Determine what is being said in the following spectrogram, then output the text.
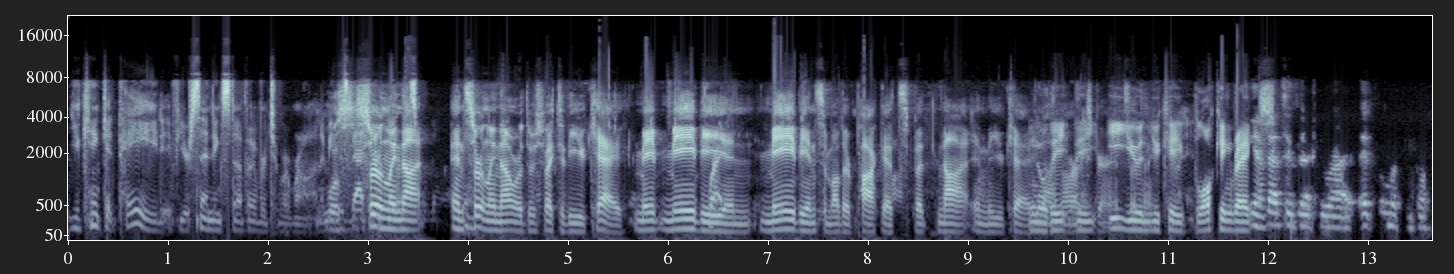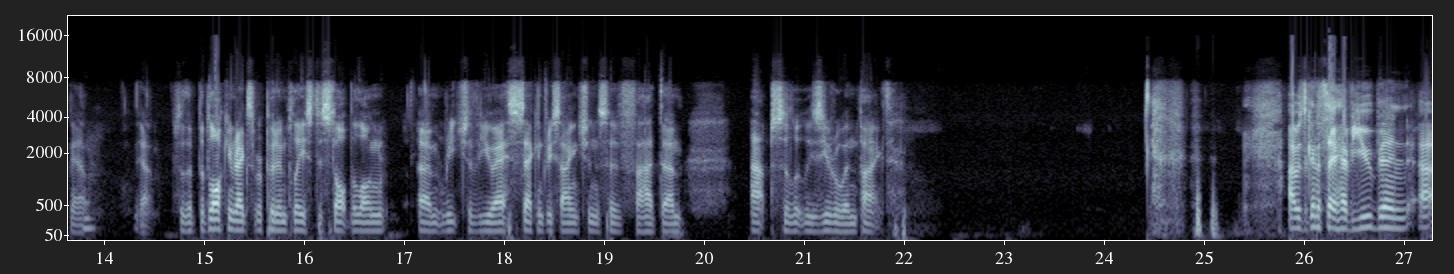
you can't get paid if you're sending stuff over to Iran. I mean, well, certainly not, and certainly not with respect to the UK. Maybe, maybe right. in maybe in some other pockets, but not in the UK. No, the, the EU and UK blocking regs. Yeah, that's exactly right. It's almost impossible. Yeah, yeah. So the, the blocking regs that were put in place to stop the long um, reach of the US secondary sanctions have had um, absolutely zero impact. I was going to say, have you been? Uh,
